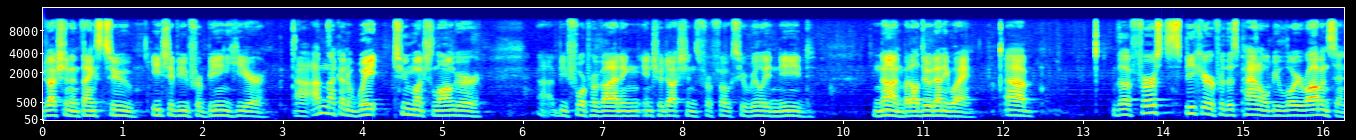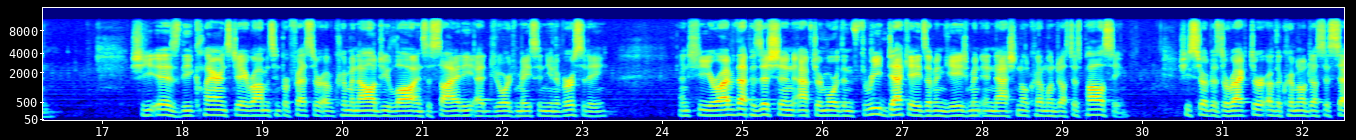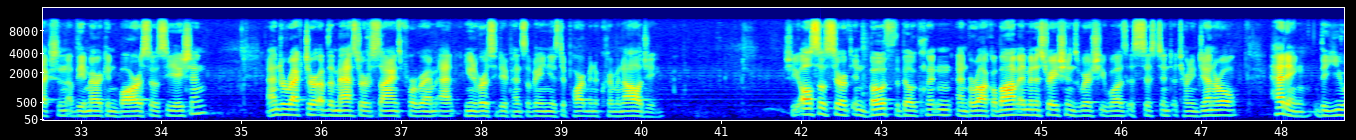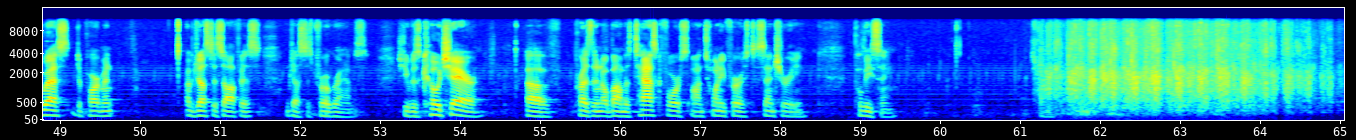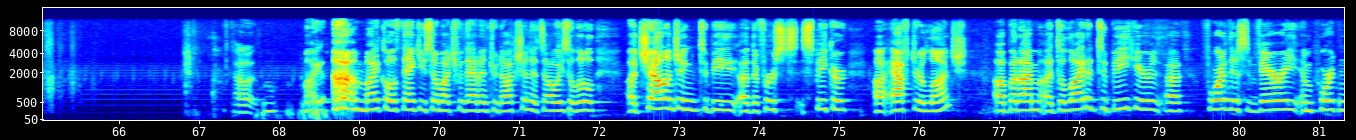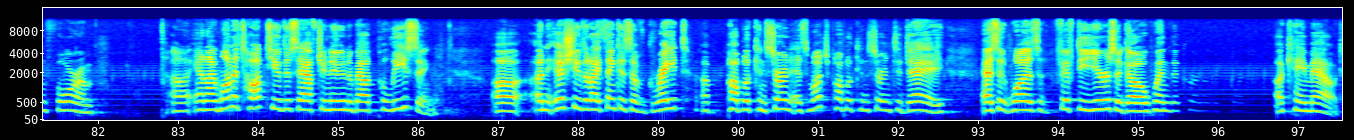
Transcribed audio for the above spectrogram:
Introduction and thanks to each of you for being here. Uh, I'm not going to wait too much longer uh, before providing introductions for folks who really need none, but I'll do it anyway. Uh, the first speaker for this panel will be Laurie Robinson. She is the Clarence J. Robinson Professor of Criminology, Law, and Society at George Mason University. And she arrived at that position after more than three decades of engagement in national criminal justice policy. She served as director of the criminal justice section of the American Bar Association and director of the Master of Science program at University of Pennsylvania's Department of Criminology. She also served in both the Bill Clinton and Barack Obama administrations where she was Assistant Attorney General, heading the U.S. Department of Justice Office of Justice Programs. She was co-chair of President Obama's task force on 21st century policing. Uh, My, Michael, thank you so much for that introduction. It's always a little uh, challenging to be uh, the first speaker uh, after lunch, uh, but I'm uh, delighted to be here for this very important forum. And I want to talk to you this afternoon about policing, uh, an issue that I think is of great uh, public concern, as much public concern today as it was 50 years ago when the uh, came out.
